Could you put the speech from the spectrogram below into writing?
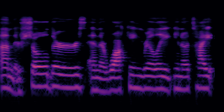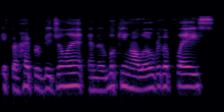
um, their shoulders and they're walking really, you know, tight. If they're hyper vigilant and they're looking all over the place,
